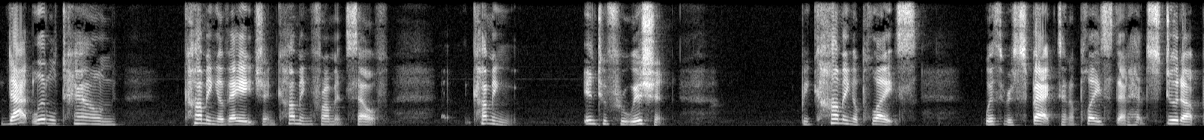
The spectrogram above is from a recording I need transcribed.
that little town coming of age and coming from itself, coming into fruition, becoming a place with respect and a place that had stood up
